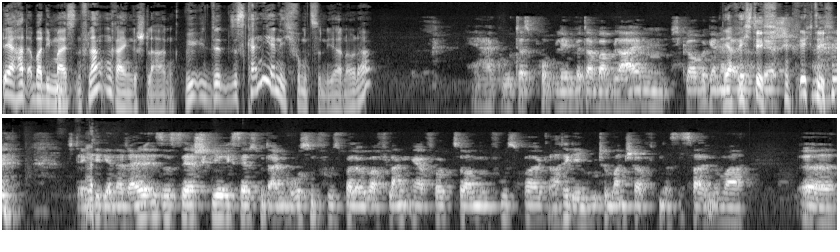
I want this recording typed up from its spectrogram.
Der hat aber die meisten Flanken reingeschlagen. Das kann ja nicht funktionieren, oder? Ja, gut, das Problem wird aber bleiben. Ich glaube generell. Ja, richtig, ist richtig. ich denke generell ist es sehr schwierig, selbst mit einem großen Fußballer über Flanken Erfolg zu haben im Fußball, gerade gegen gute Mannschaften. Das ist halt nur mal äh,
